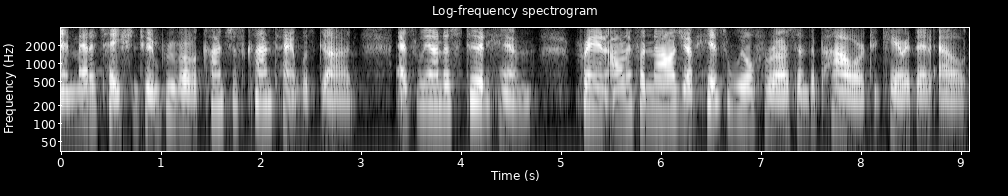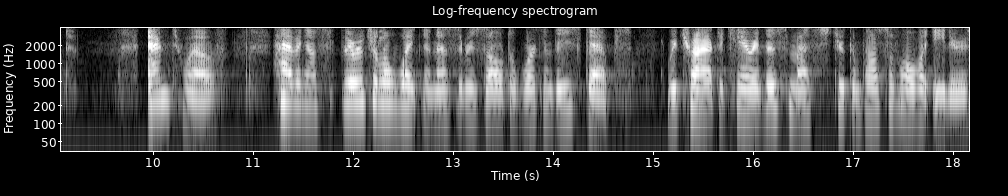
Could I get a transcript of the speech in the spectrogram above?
and meditation to improve our conscious contact with God as we understood Him, praying only for knowledge of His will for us and the power to carry that out. And 12. Having a spiritual awakening as a result of working these steps, we tried to carry this message to compulsive overeaters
